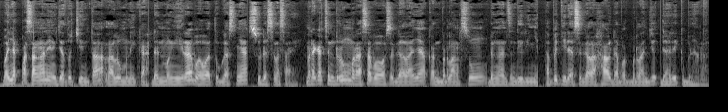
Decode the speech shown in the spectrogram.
Banyak pasangan yang jatuh cinta lalu menikah dan mengira bahwa tugasnya sudah selesai. Mereka cenderung merasa bahwa segalanya akan berlangsung dengan sendirinya, tapi tidak segala hal dapat berlanjut dari kebenaran.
